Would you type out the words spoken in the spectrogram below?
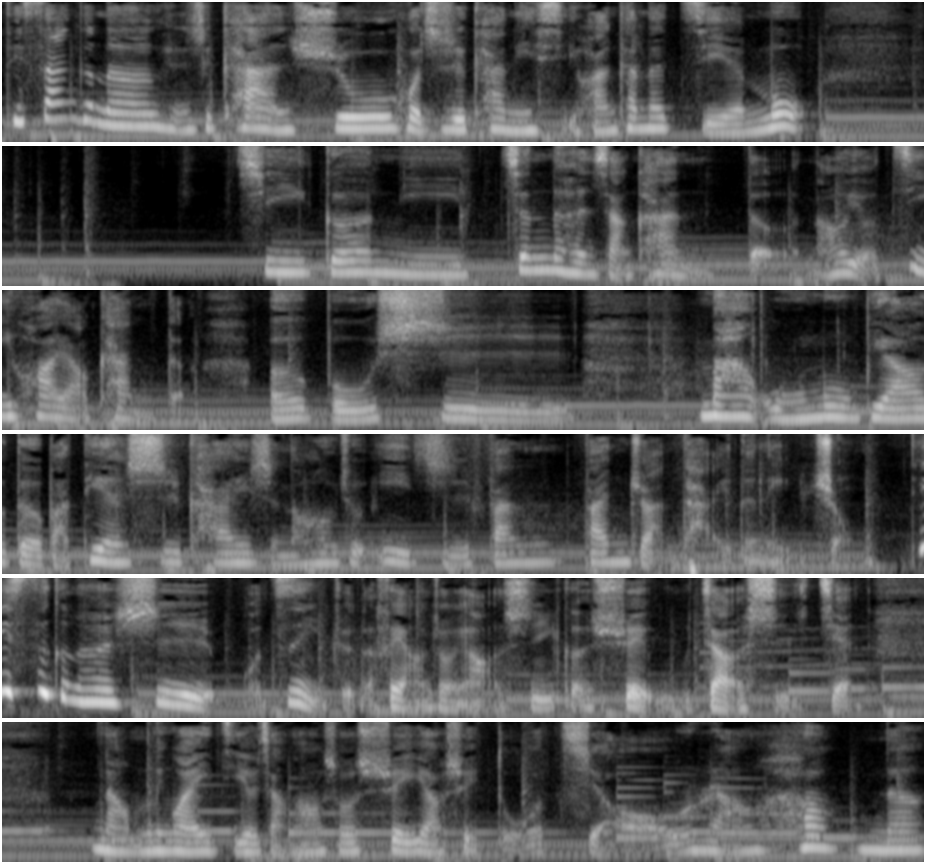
第三个呢，可能是看书，或者是看你喜欢看的节目，是一个你真的很想看的，然后有计划要看的，而不是漫无目标的把电视开着，然后就一直翻翻转台的那种。第四个呢，是我自己觉得非常重要的，是一个睡午觉时间。那我们另外一集有讲到说睡要睡多久，然后呢，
